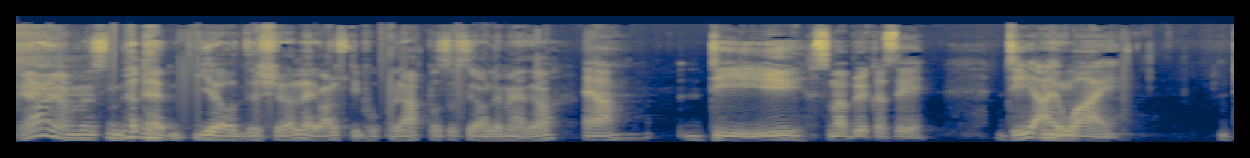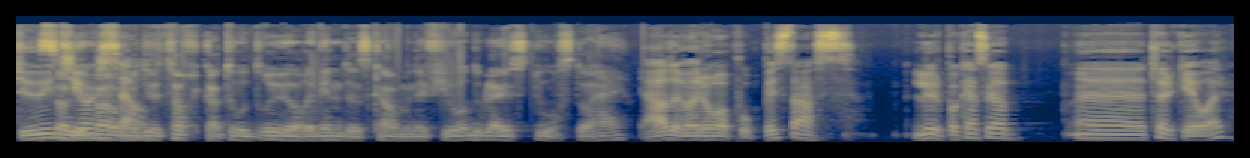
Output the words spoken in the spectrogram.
Ja, ja, men sånn der gjør det sjøl er jo alltid populær på sosiale medier. Ja. DY, som jeg bruker å si. DIY. Do it yourself. Så bare når du tørka to druer i vinduskarmen i fjor, det ble jo stor ståhei. Ja, det var råpoppis, ass. Lurer på hva jeg skal uh, tørke i år.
